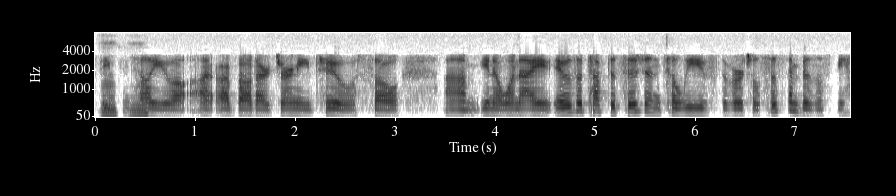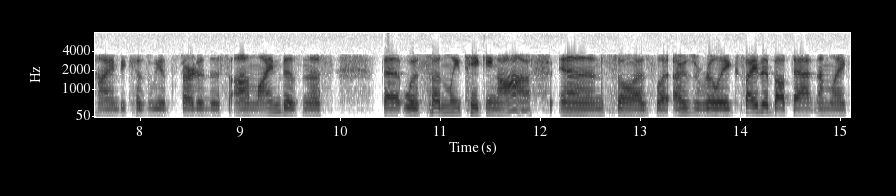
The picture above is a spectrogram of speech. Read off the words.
Steve mm-hmm. can tell you uh, about our journey too. So, um, you know, when I it was a tough decision to leave the virtual assistant business behind because we had started this online business that was suddenly taking off, and so I was like, I was really excited about that, and I'm like,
